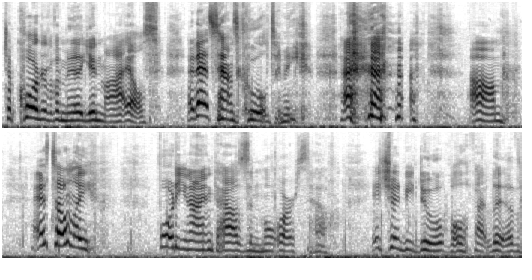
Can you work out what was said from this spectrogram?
to quarter of a million miles. Now, that sounds cool to me. um, it's only 49,000 more, so it should be doable if I live.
